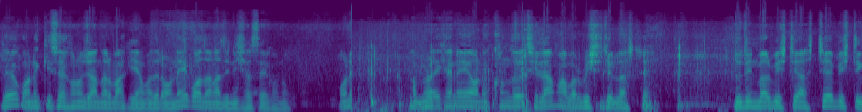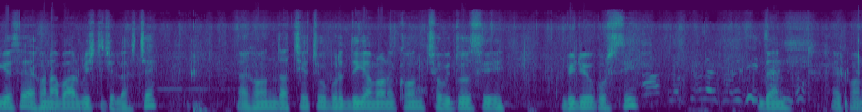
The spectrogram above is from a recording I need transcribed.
যাই হোক, অনেক কিছু এখনও জানার বাকি, আমাদের অনেক অজানা জিনিস আছে এখনও। অনেক আমরা এখানে অনেকক্ষণ ধরে ছিলাম, আবার বৃষ্টি চলে আসছে। দুদিনবার বৃষ্টি আসছে, বৃষ্টি গেছে, এখন আবার বৃষ্টি চলে আসছে। এখন যাচ্ছি হচ্ছে উপরের দিকে, আমরা অনেকক্ষণ ছবি তুলছি, ভিডিও করছি। দেন, এখন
